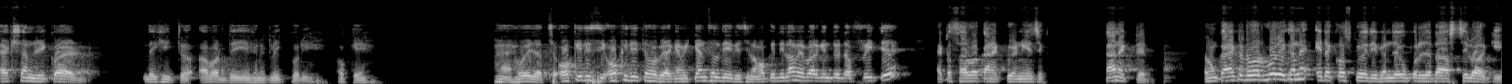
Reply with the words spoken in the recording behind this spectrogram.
অ্যাকশন রিকোয়ার্ড দেখি একটু আবার দেই, এখানে ক্লিক করি। ওকে হ্যাঁ হয়ে যাচ্ছে। ওকে দিছি ওকে দিতে হবে আগে। আমি ক্যান্সেল দিয়ে দিয়েছিলাম ওকে দিলাম, এবার কিন্তু এটা ফ্রিতে একটা সার্ভার কানেক্ট করে নিয়েছে। কানেক্টেড এবং কানেক্টেড হওয়ার পর এখানে এটা ক্রস করে দিবেন যে উপরে যেটা আসছিল আর কি।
